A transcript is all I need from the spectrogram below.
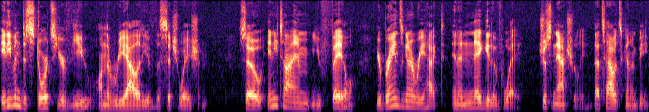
It even distorts your view on the reality of the situation. So anytime you fail, your brain's going to react in a negative way, just naturally. That's how it's going to be.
